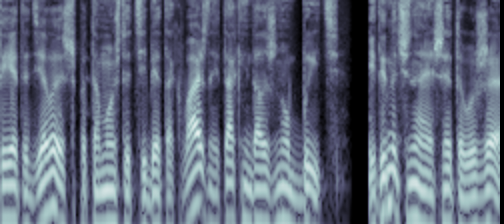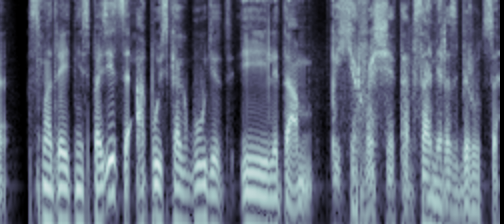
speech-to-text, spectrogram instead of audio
Ты это делаешь, потому что тебе так важно, и так не должно быть. И ты начинаешь это уже смотреть не с позиции, а пусть как будет, или там, похер вообще, там сами разберутся.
